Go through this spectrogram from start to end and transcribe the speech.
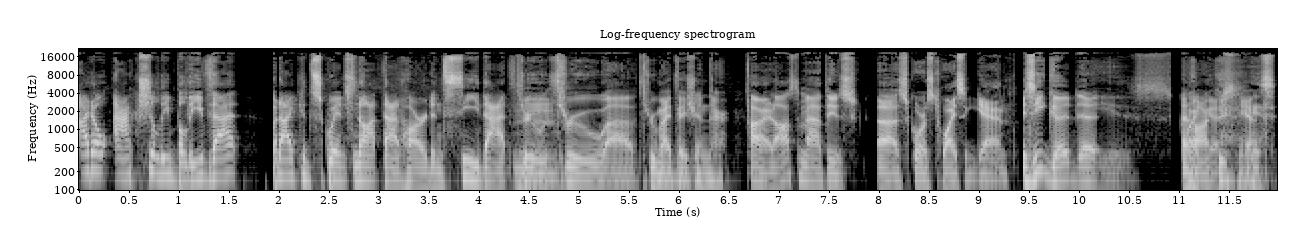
I don't actually believe that, but I could squint not that hard and see that through Hmm. through uh, through my vision there. All right, Auston Matthews uh, scores twice again. Is he good? Uh, He's At quite hockey? good. Yeah. He's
